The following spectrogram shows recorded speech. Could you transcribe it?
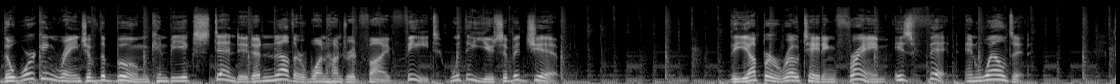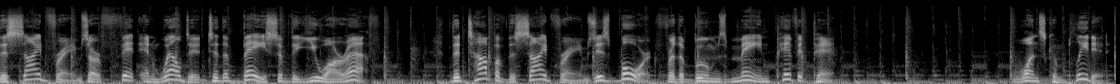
The working range of the boom can be extended another 105 feet with the use of a jib. The upper rotating frame is fit and welded. The side frames are fit and welded to the base of the URF. The top of the side frames is bored for the boom's main pivot pin. Once completed,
